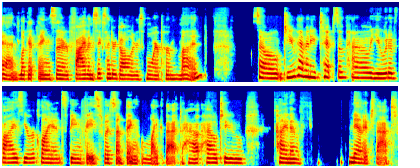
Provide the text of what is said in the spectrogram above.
and look at things that are five and six hundred dollars more per month. So do you have any tips of how you would advise your clients being faced with something like that? How how to kind of manage that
